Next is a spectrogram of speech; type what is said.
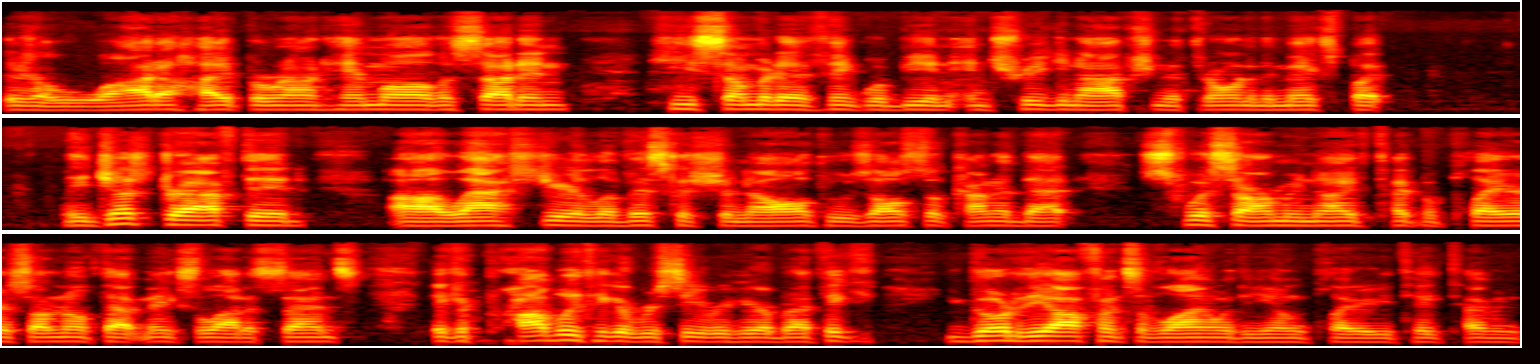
there's a lot of hype around him all of a sudden. He's somebody I think would be an intriguing option to throw into the mix. But they just drafted uh, last year Laviska Shenault, who's also kind of that Swiss Army knife type of player. So I don't know if that makes a lot of sense. They could probably take a receiver here, but I think you go to the offensive line with a young player, you take Tevin,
